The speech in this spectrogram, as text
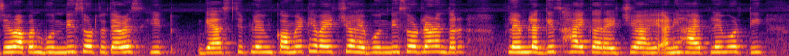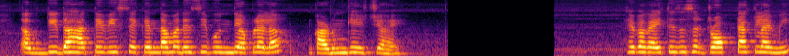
जेव्हा आपण बुंदी सोडतो त्यावेळेस हीट गॅसची फ्लेम कमी ठेवायची आहे. बुंदी सोडल्यानंतर फ्लेम लगेच हाय करायची आहे. आणि हाय फ्लेमवरती अगदी दहा ते वीस सेकंदामध्येच ही बुंदी आपल्याला काढून घ्यायची आहे. हे बघा इथे जसं ड्रॉप टाकला आहे मी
